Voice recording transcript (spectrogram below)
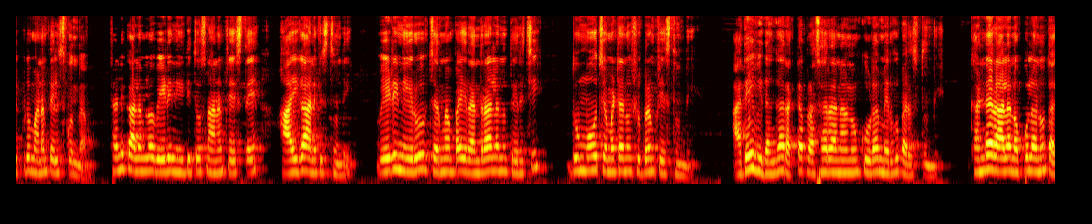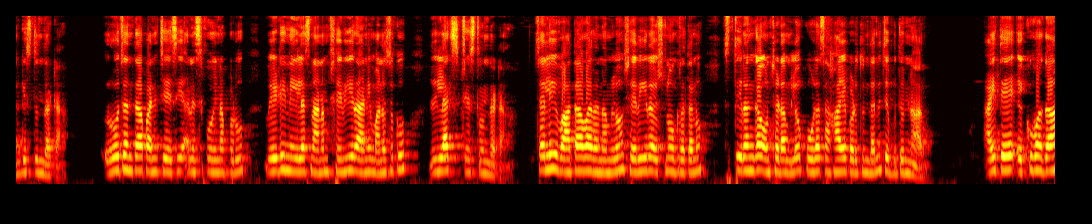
ఇప్పుడు మనం తెలుసుకుందాం. చలికాలంలో వేడి నీటితో స్నానం చేస్తే హాయిగా అనిపిస్తుంది. వేడి నీరు చర్మంపై రంధ్రాలను తెరిచి దుమ్ము చెమటను శుభ్రం చేస్తుంది. అదే విధంగా రక్త ప్రసరణను కూడా మెరుగుపరుస్తుంది. కండరాల నొప్పులను తగ్గిస్తుందట. రోజంతా పనిచేసి అలసిపోయినప్పుడు వేడి నీళ్ళ స్నానం శరీరాన్ని మనసుకు రిలాక్స్ చేస్తుందట. చలి వాతావరణంలో శరీర ఉష్ణోగ్రతను స్థిరంగా ఉంచడంలో కూడా సహాయపడుతుందని చెబుతున్నారు. అయితే ఎక్కువగా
